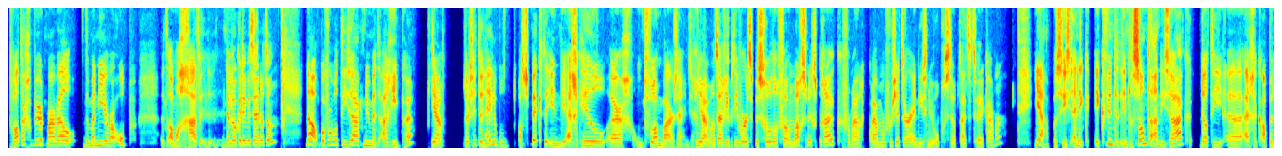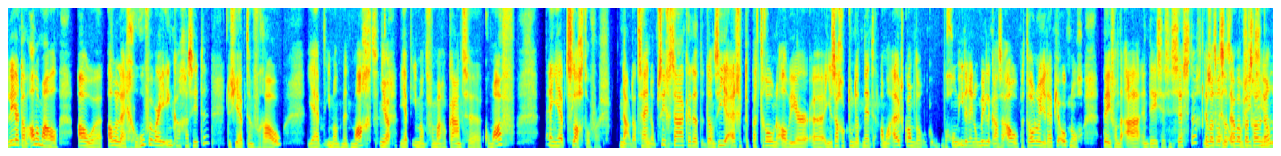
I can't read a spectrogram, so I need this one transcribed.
wat er gebeurt, maar wel de manier waarop het allemaal gaat. En welke dingen zijn dat dan? Nou, bijvoorbeeld die zaak nu met Ariep, hè? Ja. Daar zitten een heleboel aspecten in die eigenlijk heel erg ontvlambaar zijn, zeg Ja, maar. want Ariep die wordt beschuldigd van machtsmisbruik. Voormalig Kamervoorzitter. En die is nu opgestapt uit de Tweede Kamer. Ja, precies. En ik, ik vind het interessante aan die zaak dat die eh, eigenlijk appelleert aan allemaal oude, allerlei groeven waar je in kan gaan zitten. Dus je hebt een vrouw, je hebt iemand met macht, Ja. je hebt iemand van Marokkaanse komaf en je hebt slachtoffers. Nou, dat zijn op zich zaken, dat, dan zie je eigenlijk de patronen alweer. eh en je zag ook toen dat net allemaal uitkwam, dan begon iedereen onmiddellijk aan zijn oude patronen. Ja, Dan heb je ook nog P van de A en D66. En wat was dat oude patroon en dan?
